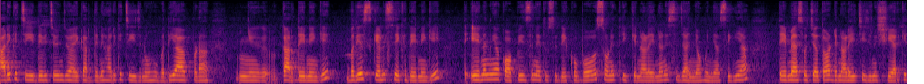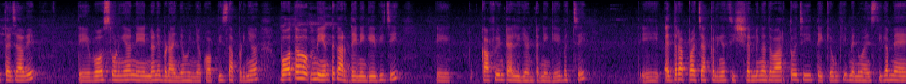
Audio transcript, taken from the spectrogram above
ਹਰ ਇੱਕ ਚੀਜ਼ ਦੇ ਵਿੱਚ ਇੰਜੋਏ ਕਰਦੇ ਨੇ, ਹਰ ਇੱਕ ਚੀਜ਼ ਨੂੰ ਉਹ ਵਧੀਆ ਆਪਣਾ ਕਰਦੇ ਨੇਗੇ, ਵਧੀਆ ਸਕਿੱਲ ਸਿੱਖਦੇ ਨੇਗੇ। ਤੇ ਇਹਨਾਂ ਦੀਆਂ ਕਾਪੀਜ਼ ਨੇ, ਤੁਸੀਂ ਦੇਖੋ, ਬਹੁਤ ਸੋਹਣੇ ਤਰੀਕੇ ਨਾਲ ਇਹਨਾਂ ਨੇ ਸਜਾਈਆਂ ਹੋਈਆਂ ਸੀਗੀਆਂ। ਤੇ ਮੈਂ ਸੋਚਿਆ ਤੁਹਾਡੇ ਨਾਲ ਇਹ ਚੀਜ਼ ਨੂੰ ਸ਼ੇਅਰ ਕੀਤਾ ਜਾਵੇ। ਤੇ ਬਹੁਤ ਸੋਹਣੀਆਂ ਨੇ, ਇਹਨਾਂ ਨੇ ਬਣਾਈਆਂ ਹੋਈਆਂ ਕਾਪੀਜ਼ ਆਪਣੀਆਂ। ਬਹੁਤ ਮਿਹਨਤ ਕਰਦੇ ਨੇਗੇ ਵੀ ਜੀ। ਤੇ ਕਾਫੀ ਇੰਟੈਲੀਜੈਂਟ ਨੇਗੇ ਇਹ ਬੱਚੇ। ਤੇ ਇੱਧਰ ਆਪਾਂ ਚੱਕ ਲਈਆਂ ਸੀ ਛੱਲੀਆਂ ਦੀਵਾਰ ਤੋਂ ਜੀ, ਤੇ ਕਿਉਂਕਿ ਮੈਨੂੰ ਐਂ ਸੀਗਾ, ਮੈਂ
